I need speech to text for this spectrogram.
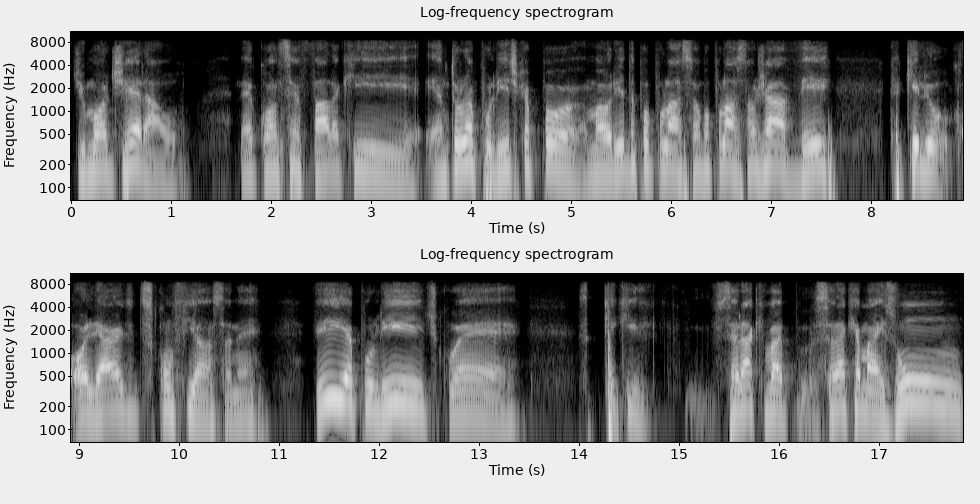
de modo geral né, quando você fala que entrou na política, pô, a maioria da população, a população já vê com aquele olhar de desconfiança, né? Via político, é. Que, que, será que vai. Será que é mais um?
